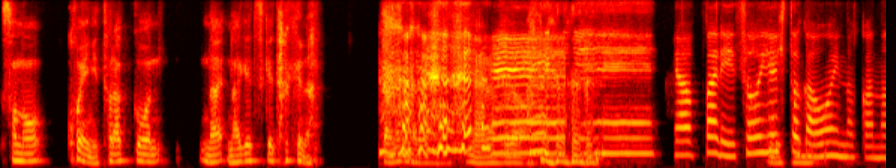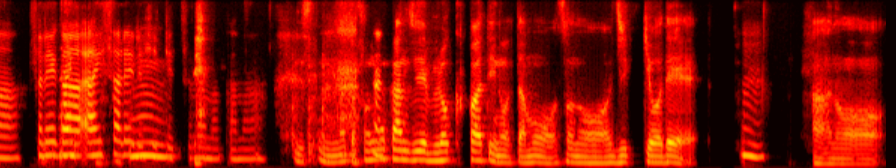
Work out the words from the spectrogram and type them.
その声にトラックをな投げつけたくなったのが なるほど。へーやっぱりそういう人が多いのかな。それが愛される秘訣なのかな。うんなんかそんな感じでブロックパーティーの歌も、その実況で、うん。あの、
